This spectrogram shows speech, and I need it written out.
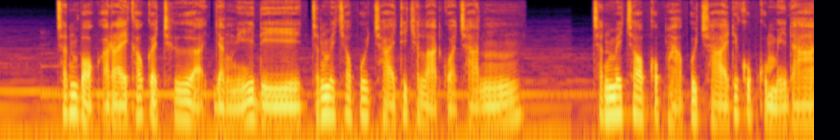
ๆฉันบอกอะไรเขาก็เชื่อ อย่างนี้ดี ฉันไม่ชอบผู้ชายที่ฉลาดกว่าฉัน ฉันไม่ชอบคบหาผู้ชายที่ควบคุมไม่ได้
